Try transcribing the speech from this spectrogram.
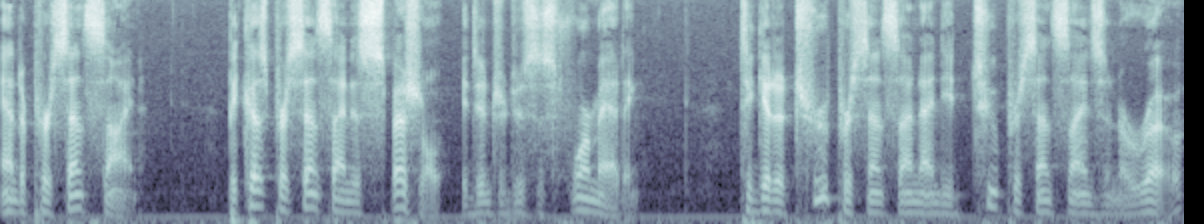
and a percent sign. Because percent sign is special, it introduces formatting. To get a true percent sign, I need two percent signs in a row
